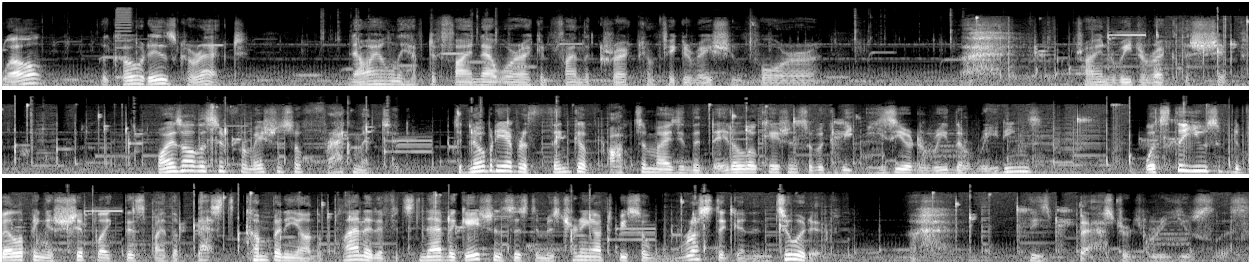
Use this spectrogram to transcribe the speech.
Well, the code is correct. Now I only have to find out where I can find the correct configuration for. Uh, trying to redirect the ship. Why is all this information so fragmented? Did nobody ever think of optimizing the data location so it could be easier to read the readings? What's the use of developing a ship like this by the best company on the planet if its navigation system is turning out to be so rustic and intuitive? These bastards were useless.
